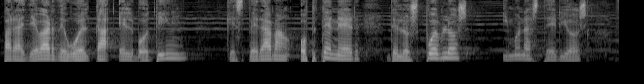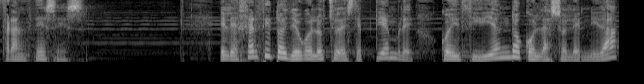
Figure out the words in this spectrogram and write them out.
para llevar de vuelta el botín que esperaban obtener de los pueblos y monasterios franceses. El ejército llegó el 8 de septiembre, coincidiendo con la solemnidad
